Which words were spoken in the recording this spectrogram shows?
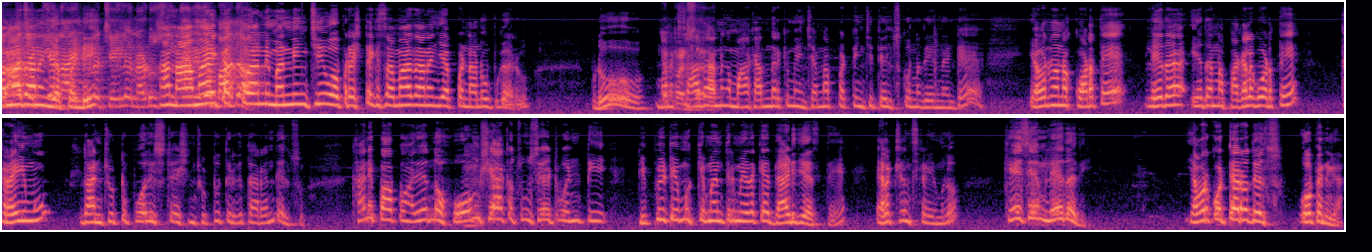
సమాధానం చెప్పండి. నా. అమాయకత్వాన్ని మన్నించి ఓ ప్రశ్నకి సమాధానం చెప్పండి అనూప్ గారు. ఇప్పుడు మనకు. సాధారణంగా మాకందరికి మేము చిన్నప్పటి నుంచి తెలుసుకున్నది ఏంటంటే ఎవరినన్నా కొడితే లేదా ఏదన్నా పగలగొడితే క్రైము దాని చుట్టూ పోలీస్ స్టేషన్ చుట్టూ తిరుగుతారని తెలుసు. కానీ పాపం అదేందో హోంశాఖ చూసేటువంటి డిప్యూటీ ముఖ్యమంత్రి మీదకే దాడి చేస్తే ఎలక్షన్స్ టైంలో కేసేం లేదు అది ఎవరు కొట్టారో తెలుసు ఓపెన్గా.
